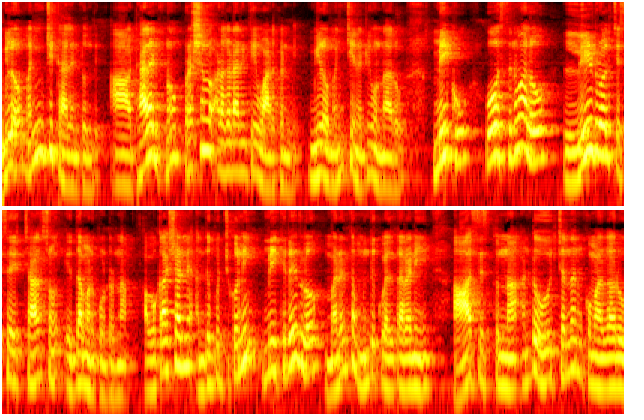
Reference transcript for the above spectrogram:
మీలో మంచి టాలెంట్ ఉంది. ఆ టాలెంట్ను ప్రశ్నలు అడగడానికి వాడకండి. మీలో మంచి నటి ఉన్నారు. మీకు ఓ సినిమాలో లీడ్ రోల్ చేసే ఛాన్స్ను ఇద్దామనుకుంటున్నా అవకాశాన్ని అందిపుచ్చుకొని మీ కెరీర్లో మరింత ముందుకు వెళ్తారని ఆశిస్తున్నా అంటూ చందన్ కుమార్ గారు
